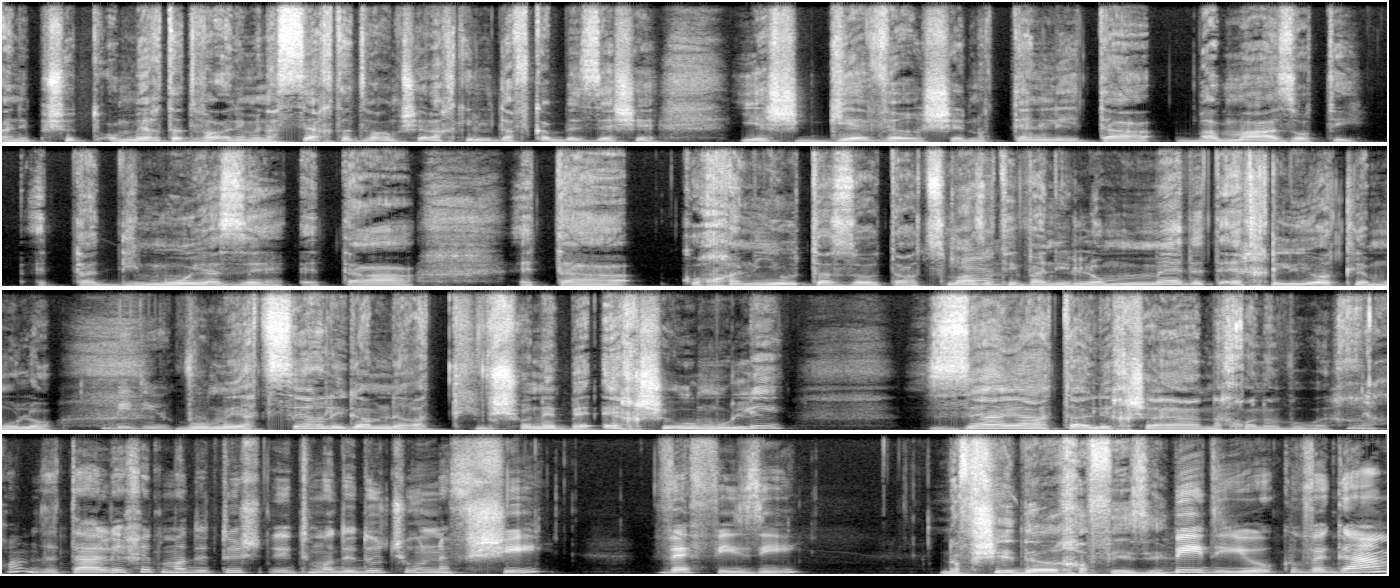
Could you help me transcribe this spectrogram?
אני פשוט אומר את הדבר אני מנסח את הדברים שלך כאילו דווקא בזה שיש גבר שנותן לי את הבמה הזאתי את הדימוי הזה את ה... את הכוחניות הזאת העוצמה כן. הזאתי ואני לומדת איך להיות למולו בדיוק. והוא מייצר לי גם נרטיב שונה באיך שהוא מולי. זה היה התהליך שהיה נכון עבורך נכון זה תהליך התמודדות, התמודדות שהוא נפשי ופיזי נפשי דרך הפיזי בדיוק וגם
